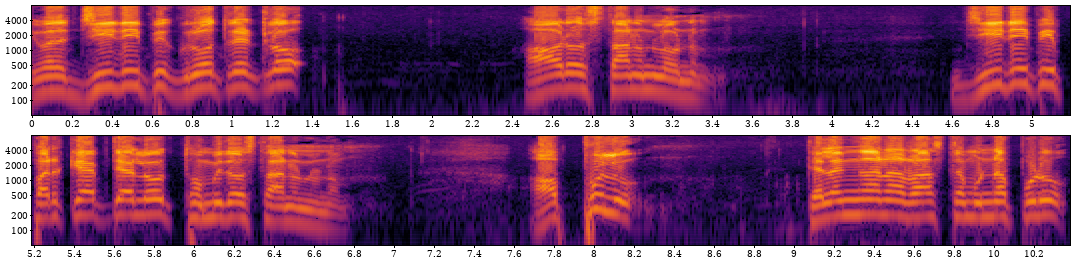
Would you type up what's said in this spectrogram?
ఇవాళ జీడిపి గ్రోత్ రేట్లో ఆరో స్థానంలో ఉన్నాం. జీడిపి పర్ క్యాపిటాలో తొమ్మిదో స్థానంలో ఉన్నాం. అప్పులు తెలంగాణ రాష్ట్రం ఉన్నప్పుడు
